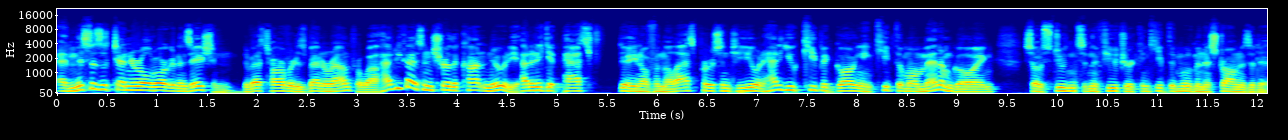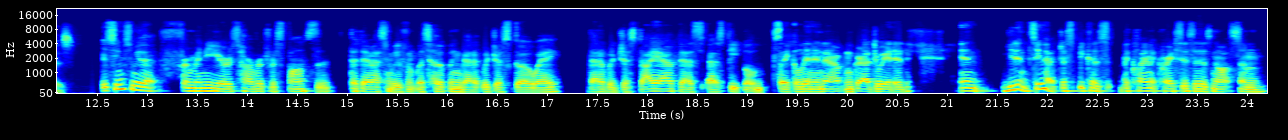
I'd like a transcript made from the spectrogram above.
And this is a 10 year old organization. Divest Harvard has been around for a while. How do you guys ensure the continuity? How did it get passed, you know, from the last person to you? And how do you keep it going and keep the momentum going so students in the future can keep the movement as strong as it is? It seems to me that for many years, Harvard's response to the divestment movement was hoping that it would just go away, that it would just die out as, as people cycle in and out and graduated. And you didn't see that just because the climate crisis is not some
